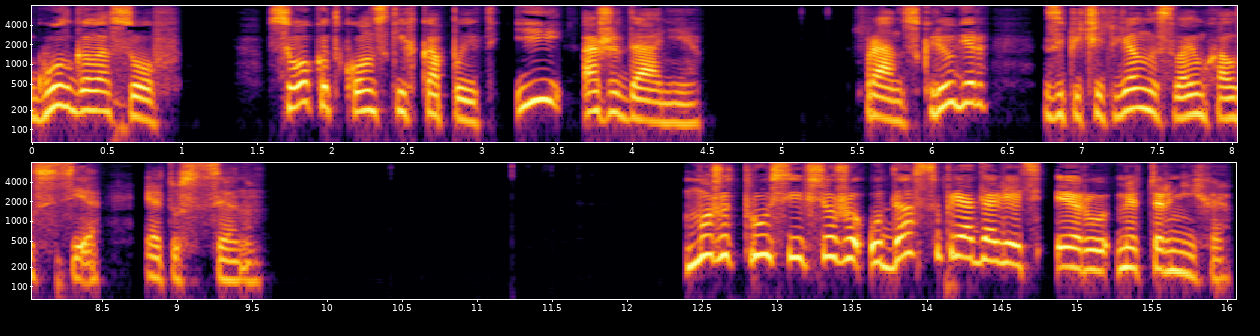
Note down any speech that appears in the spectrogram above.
гул голосов, цокот конских копыт и ожидание. Франц Крюгер запечатлел на своем холсте эту сцену. Может, Пруссии все же удастся преодолеть эру Меттерниха?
